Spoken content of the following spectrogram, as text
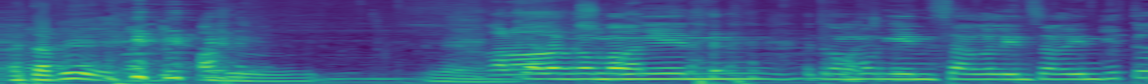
Ah, tapi Jepang. aduh, ya. Kalau Kalau ngomongin Itu ngomongin Shaolin Shaolin gitu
